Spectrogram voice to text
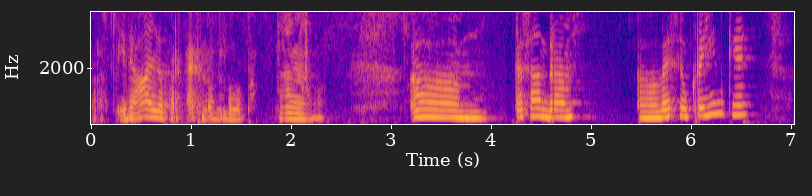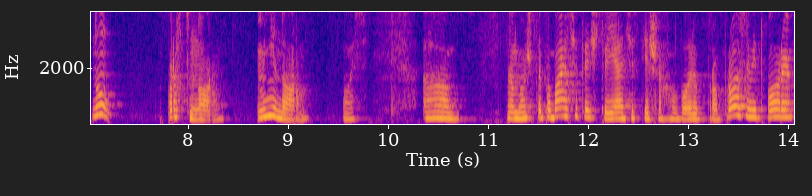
просто ідеально, перфектно було б. Ем, Касандра е, Лесі Українки. Ну, просто норм. Мені норм. Ось. Е, Ви можете побачити, що я частіше говорю про прозові твори,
